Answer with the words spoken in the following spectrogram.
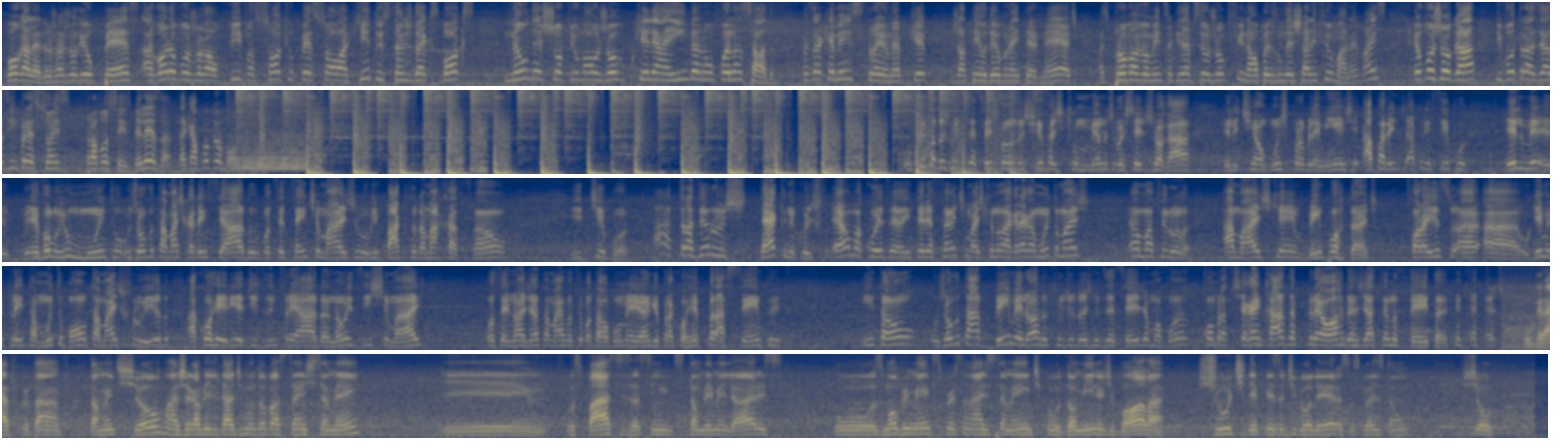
Bom, galera, eu já joguei o PES, agora eu vou jogar o FIFA, só que o pessoal aqui do stand do Xbox não deixou filmar o jogo porque ele ainda não foi lançado. Apesar que é meio estranho, né? Porque já tem o demo na internet, mas provavelmente isso aqui deve ser o jogo final para eles não deixarem filmar, né? Mas eu vou jogar e vou trazer as impressões para vocês, beleza? Daqui a pouco eu volto. O FIFA 2016 foi um dos FIFAs que eu menos gostei de jogar. Ele tinha alguns probleminhas. Aparente, a princípio, ele evoluiu muito. O jogo está mais cadenciado. Você sente mais o impacto da marcação. E, tipo, ah, trazer os técnicos é uma coisa interessante, mas que não agrega muito, mas é uma firula a mais que é bem importante. Fora isso, a- a- o gameplay está muito bom, está mais fluido. A correria desenfreada não existe mais. Ou seja, não adianta mais você botar o Boomerang para correr para sempre. Então, o jogo tá bem melhor do que o de 2016. É uma boa compra. Chegar em casa, pré-order já sendo feita. O gráfico tá, tá muito show, a jogabilidade mudou bastante também. E os passes assim estão bem melhores. Os movimentos dos personagens também, tipo domínio de bola, chute, defesa de goleiro, essas coisas estão show.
